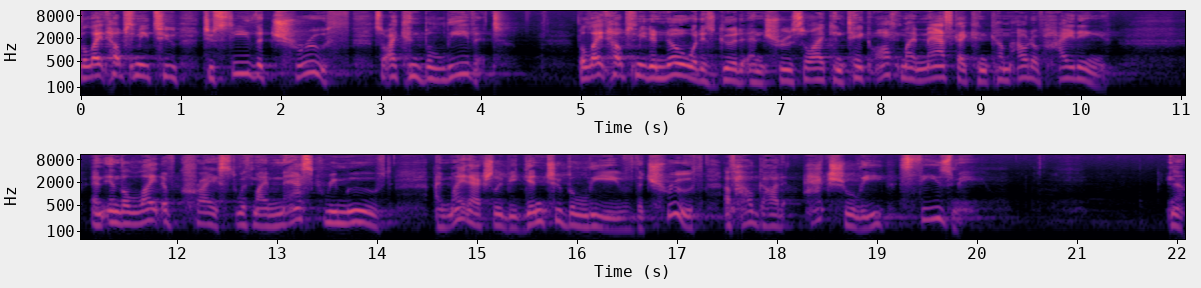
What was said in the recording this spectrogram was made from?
The light helps me to, to see the truth so I can believe it. The light helps me to know what is good and true so I can take off my mask, I can come out of hiding. And in the light of Christ, with my mask removed, I might actually begin to believe the truth of how God actually sees me. Now,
